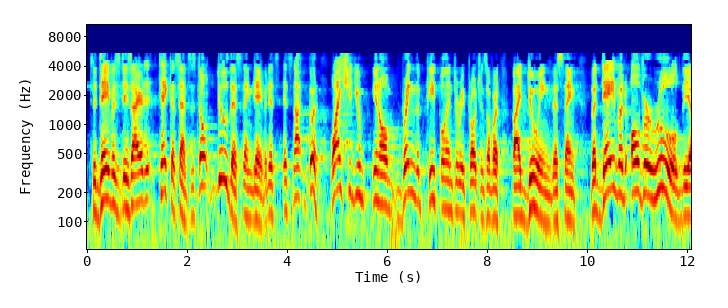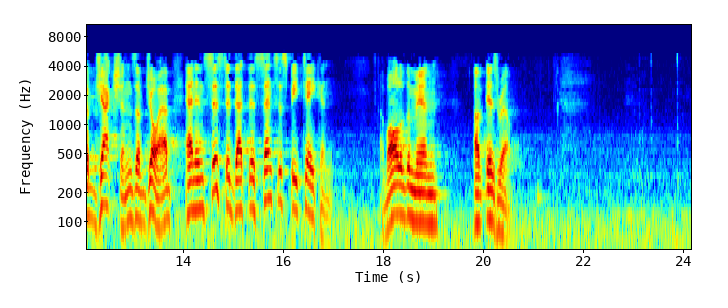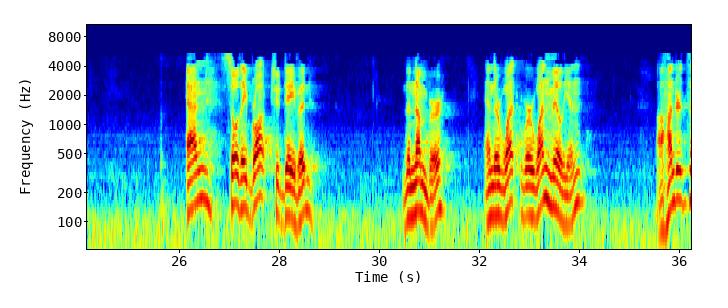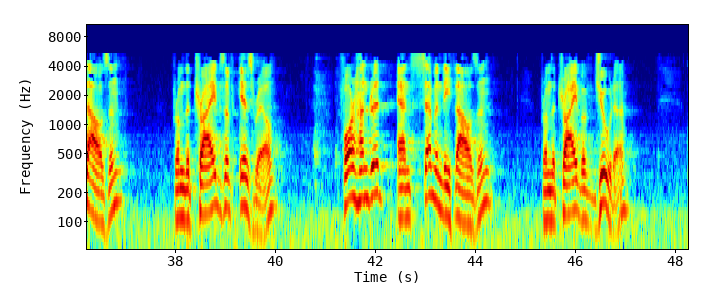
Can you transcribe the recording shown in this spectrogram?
to David's desire to take a census. Don't do this thing, David. It's, it's not good. Why should you, you know, bring the people into reproach and so forth by doing this thing? But David overruled the objections of Joab and insisted that this census be taken of all of the men of Israel. And so they brought to David the number, and there were one million, a hundred thousand from the tribes of Israel, four hundred and seventy thousand from the tribe of Judah,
